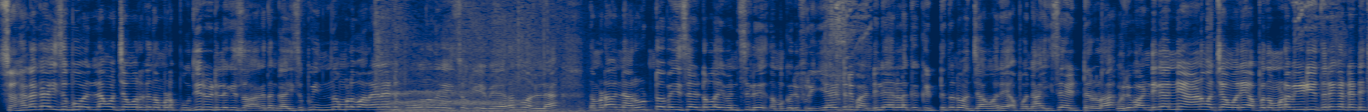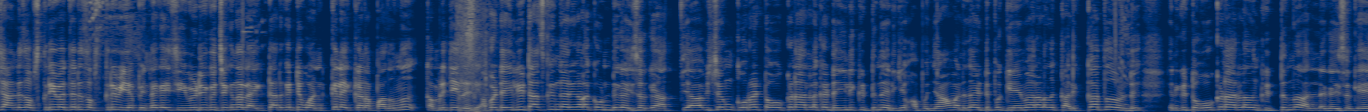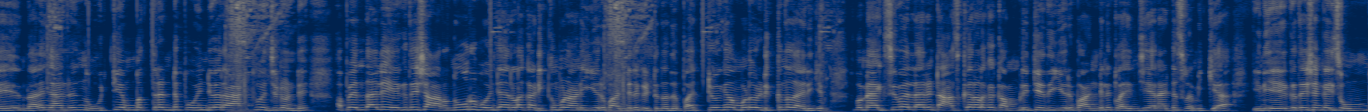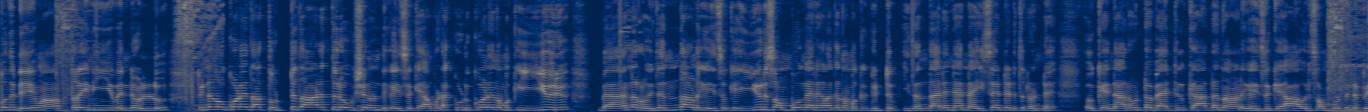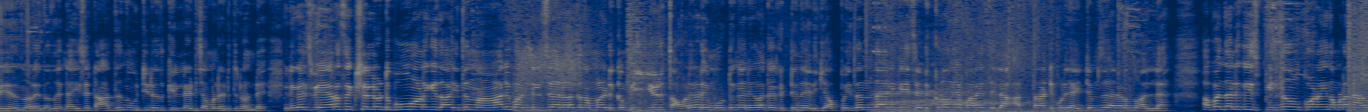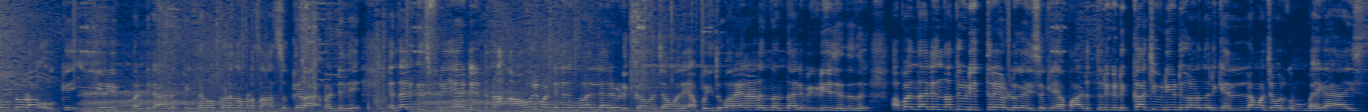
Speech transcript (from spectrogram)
Sahala guys ഇപ്പോൾ എല്ലാ മച്ചന്മാർക്ക് നമ്മുടെ പുതിയൊരു വീട്ടിലേക്ക് സ്വാഗതം. ഗൈസ് ഇപ്പോൾ ഇന്ന് നമ്മൾ പറയാനായിട്ട് പോകുന്നത് ഗൈസ് ഓക്കെ വേറെ ഒന്നും അല്ല നമ്മുടെ നറൂട്ടോ ബേസ് ആയിട്ടുള്ള ഇവന്റ്സിൽ നമുക്കൊരു ഫ്രീ ആയിട്ടൊരു ബണ്ടിൽ കാര്യങ്ങളൊക്കെ കിട്ടുന്നുണ്ട് മച്ചാമാരെ. അപ്പോൾ നൈസ് ആയിട്ടുള്ള ഒരു ബണ്ടിൽ തന്നെയാണ് മച്ചാമാരെ. അപ്പോൾ നമ്മുടെ വീഡിയോ ഇത്രയും കണ്ടിട്ട് ചാനൽ സബ്സ്ക്രൈബ് ചെയ്തിട്ട് സബ്സ്ക്രൈബ് ചെയ്യുക. പിന്നെ ഗൈസ് ഈ വീഡിയോ വെച്ചിരിക്കുന്ന ലൈക്ക് ടാർഗറ്റ് വൺ കെ ലൈക്കാണ് അപ്പോൾ അതൊന്ന് കംപ്ലീറ്റ് ചെയ്ത് തരിക. അപ്പോൾ ഡെയിലി ടാസ്കും കാര്യങ്ങളൊക്കെ ഉണ്ട് ഗൈസ് ഓക്കെ അത്യാവശ്യം കുറേ ടോക്കൺ ആരെല്ലാം ഡെയിലി കിട്ടുന്നതായിരിക്കും. അപ്പോൾ ഞാൻ വലുതായിട്ട് ഇപ്പോൾ ഗെയിം ആരാളൊന്നും കളിക്കാത്തതുകൊണ്ട് എനിക്ക് ടോക്കൺ ആരെല്ലാം കിട്ടുന്നതല്ല ഗൈസ് ഓക്കെ എന്നാലും ഞാനൊരു നൂറ്റി എൺപത്തിരണ്ട് പോയിന്റ് വരെ ആക്കി വെച്ചിട്ടുണ്ട്. അപ്പോൾ എന്തായാലും ഏകദേശം അറുന്നൂറ് പോയിന്റ് ആരെല്ലാം അടിക്കുമ്പോഴാണ് ഈ ഒരു ബണ്ടിൽ കിട്ടുന്നത്. പറ്റുമെങ്കിൽ നമ്മൾ എടുക്കുന്നതായിരിക്കും. അപ്പോൾ മാക്സിമം എല്ലാവരും ടാസ്കുകളൊക്കെ കംപ്ലീറ്റ് ചെയ്ത് ഈ ഒരു ബണ്ടിൽ ക്ലെയിം ചെയ്യാനായിട്ട് ശ്രമിക്കുക. ഇനി ഏകദേശം കൈസ് ഒമ്പത് ഡേ മാത്രമേ ഇനി ഈ ഇവന്റ് ഉള്ളൂ. പിന്നെ നോക്കുവാണെങ്കിൽ ആ തൊട്ട് താഴത്തെ ഒരു ഓപ്ഷൻ ഉണ്ട് കൈസൊക്കെ അവിടെ കൊടുക്കുവാണെങ്കിൽ നമുക്ക് ഈ ഒരു ബാനറോ ഇതെന്താണ് കൈസൊക്കെ ഈ ഒരു സംഭവം കാര്യങ്ങളൊക്കെ നമുക്ക് കിട്ടും. ഇതെന്തായാലും ഞാൻ നൈസായിട്ട് എടുത്തിട്ടുണ്ട്. ഓക്കെ നറൂട്ടോ ബാറ്റിൽ കാർഡ് എന്നാണ് കൈസൊക്കെ ആ ഒരു സംഭവത്തിന്റെ പേര് എന്ന് പറയുന്നത് നൈസായിട്ട് അത് നൂറ്റി ഇരുപത് കില്ലടിച്ച് നമ്മൾ എടുത്തിട്ടുണ്ട്. പിന്നെ കൈസ് വേറെ സെക്ഷനിലോട്ട് പോവുകയാണെങ്കിൽ ഇതാ ഇത് നാല് ബണ്ടിൽസ് കാര്യങ്ങളൊക്കെ നമ്മൾ എടുക്കുമ്പോൾ ഈ ഒരു തവളയുടെ ഇമോട്ടും കാര്യങ്ങളൊക്കെ കിട്ടുന്നതായിരിക്കും. അപ്പോൾ ഇതെന്തായാലും കേസ് എടുക്കണമെന്ന് ഞാൻ പറയത്തില്ല. അത്ര അടിപൊളി ഐറ്റംസ് കാര്യങ്ങളൊന്നും അല്ല. അപ്പോൾ എന്തായാലും കേസ് പിന്നെ നോക്കുവാണെങ്കിൽ നമ്മുടെ നാറൂട്ടോടെ ഓക്കെ ഈ ഒരു ബണ്ടിലാണ് പിന്നെ നോക്കുവാണെങ്കിൽ നമ്മുടെ സാസുക്കയുടെ ബണ്ടിൽ എന്തായാലും കേസ് ഫ്രീ ആയിട്ട് കിട്ടുന്ന ആ ഒരു ബണ്ടിൽ നിങ്ങൾ എല്ലാവരും എടുക്കുക വെച്ചാൽ മതി അപ്പോൾ ഇത് പറയാനാണ് ഇന്ന് എന്തായാലും വീഡിയോ ചെയ്തത്. അപ്പോൾ എന്തായാലും ഇന്നത്തെ വീഡിയോ ഇത്രയേ ഉള്ളൂ കൈസ് ഓക്കെ അപ്പോൾ അടുത്തൊരു കിടക്കാച്ച് വീഡിയോ ആയിട്ട് കാണുന്നവർക്ക് എല്ലാ മച്ചമാർക്കും ബൈ ഗൈസ്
